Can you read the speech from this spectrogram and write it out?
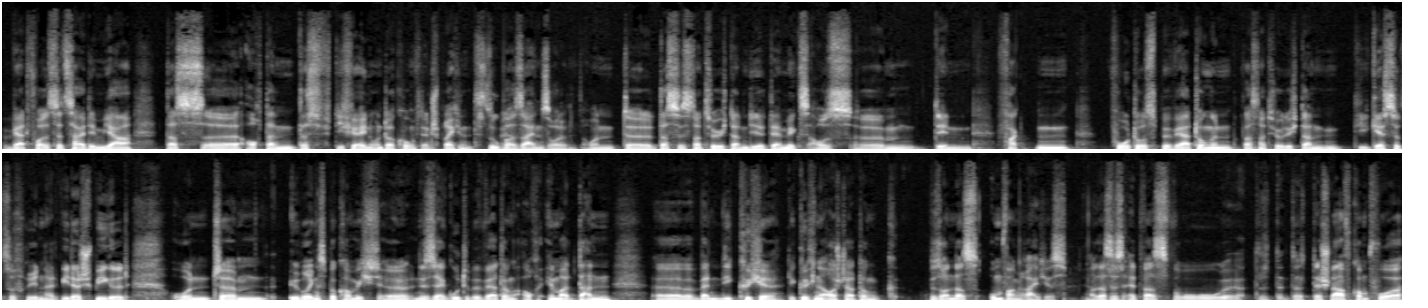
wertvollste Zeit im Jahr, dass äh, auch dann das, die Ferienunterkunft entsprechend super ja. sein soll. Und äh, das ist natürlich dann die, der Mix aus ähm, den Fakten, Fotos, Bewertungen, was natürlich dann die Gästezufriedenheit widerspiegelt. Und ähm, übrigens bekomme ich äh, eine sehr gute Bewertung auch immer dann, äh, wenn die Küche, die Küchenausstattung besonders umfangreich ist. Also das ist etwas, wo der Schlafkomfort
